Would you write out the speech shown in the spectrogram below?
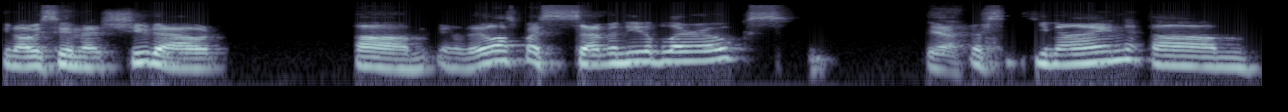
You know, obviously in that shootout, um, you know, they lost by 70 to Blair Oaks. Yeah, or 69. Um,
